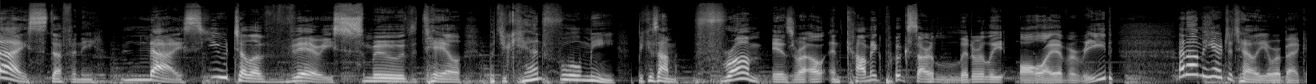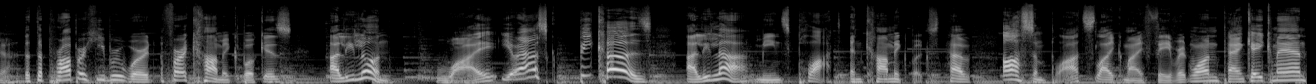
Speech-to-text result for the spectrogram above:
Nice, Stephanie. Nice. You tell a very smooth tale, but you can't fool me because I'm from Israel and comic books are literally all I ever read. And I'm here to tell you, Rebecca, that the proper Hebrew word for a comic book is alilon. Why, you ask? Because alila means plot, and comic books have awesome plots, like my favorite one, Pancake Man,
